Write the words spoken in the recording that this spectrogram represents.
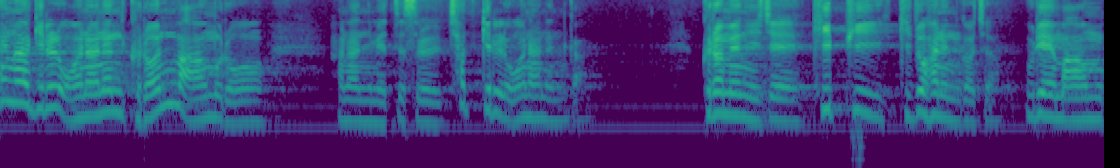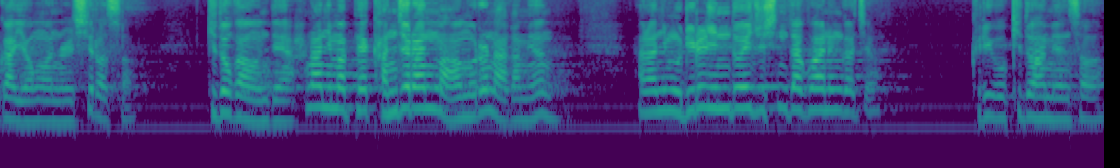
행하기를 원하는 그런 마음으로 하나님의 뜻을 찾기를 원하는가? 그러면 이제 깊이 기도하는 거죠. 우리의 마음과 영혼을 실어서 기도 가운데 하나님 앞에 간절한 마음으로 나가면 하나님 우리를 인도해 주신다고 하는 거죠. 그리고 기도하면서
